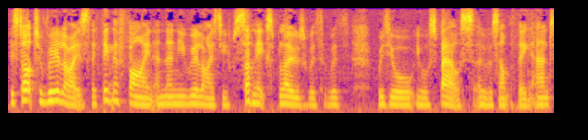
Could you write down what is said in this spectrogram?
they start to realise they think they're fine, and then you realise you suddenly explode with with with your your spouse over something, and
